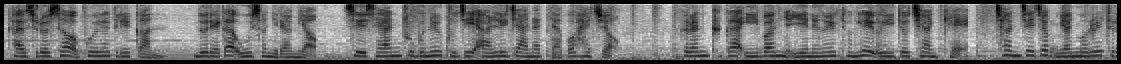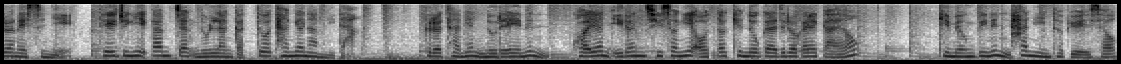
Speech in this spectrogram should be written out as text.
가수로서 보여드릴 건 노래가 우선이라며 세세한 부분을 굳이 알리지 않았다고 하죠. 그런 그가 이번 예능을 통해 의도치 않게 천재적 면모를 드러냈으니 대중이 깜짝 놀란 것도 당연합니다. 그렇다면 노래에는 과연 이런 지성이 어떻게 녹아 들어갈까요? 김용빈은 한 인터뷰에서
